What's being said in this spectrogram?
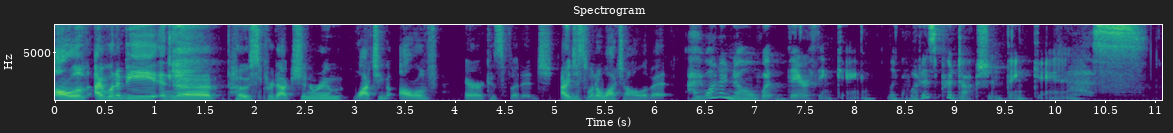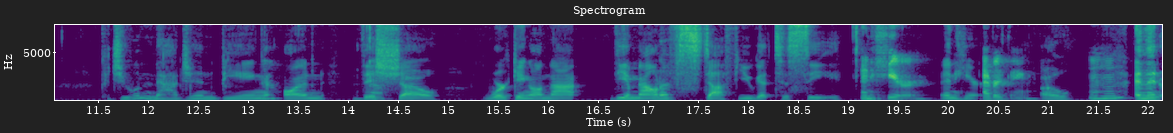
all of. I want to be in the post production room watching all of Erica's footage. I just want to watch all of it. I want to know what they're thinking. Like, what is production thinking? Yes. Could you imagine being on this show, working on that? The amount of stuff you get to see And here, and hear. everything. Oh. Mm-hmm. And then,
